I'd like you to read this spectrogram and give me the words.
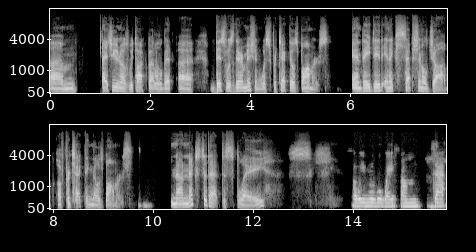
um, as you know, as we talked about a little bit, uh, this was their mission, was to protect those bombers. And they did an exceptional job of protecting those bombers. Now, next to that display, let's see here. So we move away from that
